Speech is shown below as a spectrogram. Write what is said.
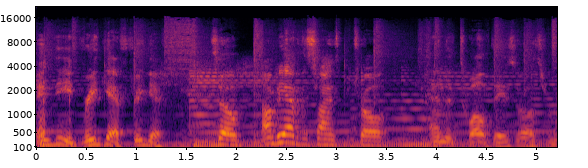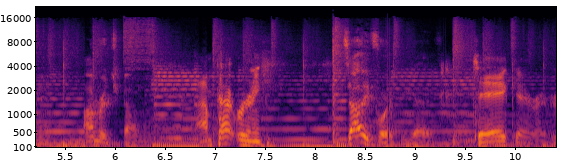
indeed. Re-gift, re-gift. So, on behalf of the Science Patrol and the 12 Days of Ultraman, I'm Rich Conroy. I'm Pat Rooney. Sally forth, you guys. Take care, everybody.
